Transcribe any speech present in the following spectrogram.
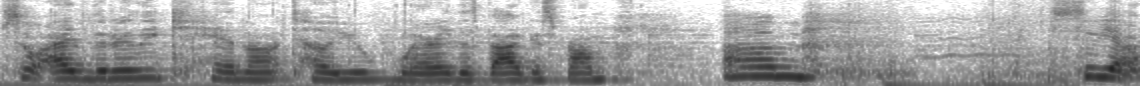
so I literally cannot tell you where this bag is from. Um, so yeah,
